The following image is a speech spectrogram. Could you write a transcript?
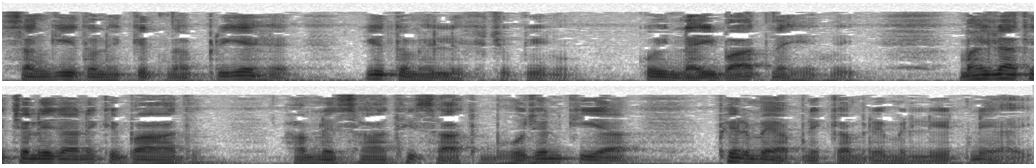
संगीत उन्हें कितना प्रिय है, ये तुम्हें लिख चुकी हूँ, कोई नई बात नहीं हुई। महिला के चले जाने के बाद हमने साथ ही साथ भोजन किया फिर मैं अपने कमरे में लेटने आई।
